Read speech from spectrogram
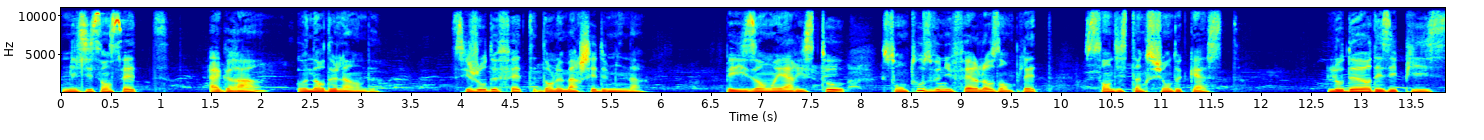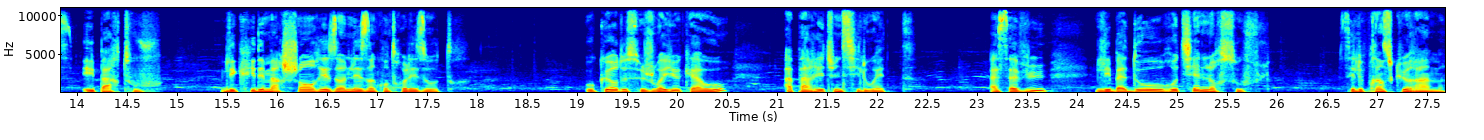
1607, Agra, au nord de l'Inde. Six jours de fête dans le marché de Mina. Paysans et aristos sont tous venus faire leurs emplettes sans distinction de caste. L'odeur des épices est partout. Les cris des marchands résonnent les uns contre les autres. Au cœur de ce joyeux chaos apparaît une silhouette. À sa vue, les badauds retiennent leur souffle. C'est le prince Kuram,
